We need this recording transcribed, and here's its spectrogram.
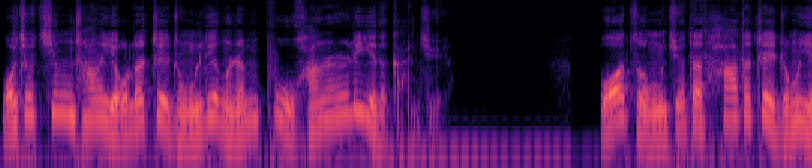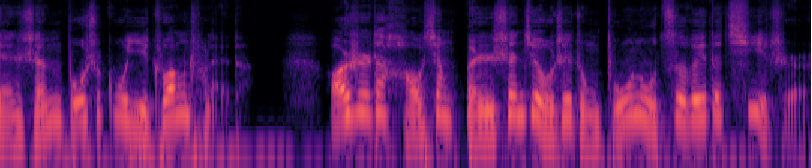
我就经常有了这种令人不寒而栗的感觉。我总觉得他的这种眼神不是故意装出来的，而是他好像本身就有这种不怒自威的气质，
